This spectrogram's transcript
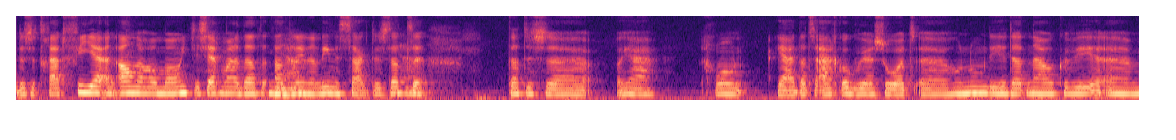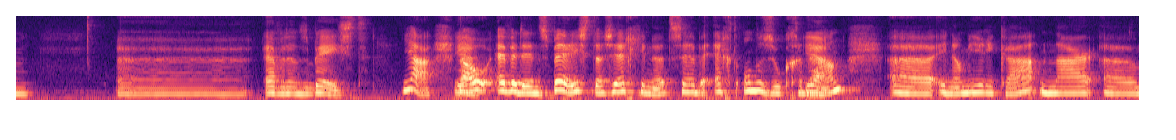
dus het gaat via een ander hormoontje, zeg maar, dat de Ja. adrenaline zakt. Dus dat, Ja. eh, dat is eh, ja, gewoon. Ja, dat is eigenlijk ook weer een soort. eh, hoe noemde je dat nou ook weer? Ehm, eh, Evidence-based. Ja, Ja. nou, evidence-based, daar zeg je het. Ze hebben echt onderzoek gedaan eh, in Amerika naar ehm,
